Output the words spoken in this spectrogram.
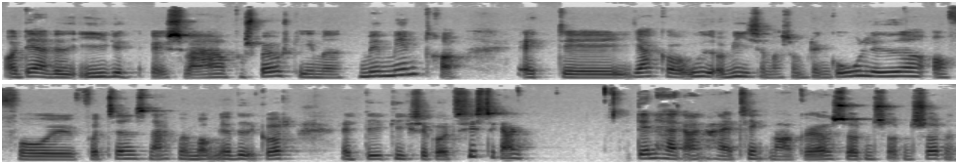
og derved ikke øh, svarer på spørgeskemaet, med mindre at øh, jeg går ud og viser mig som den gode leder og får, øh, får taget en snak med dem om, jeg ved godt, at det gik så godt sidste gang, den her gang har jeg tænkt mig at gøre sådan, sådan, sådan,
